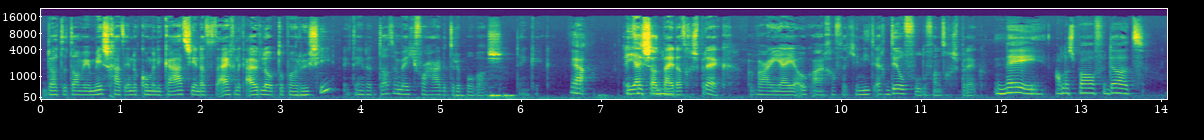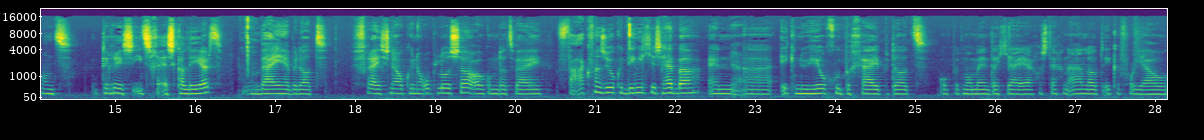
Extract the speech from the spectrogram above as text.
dat het dan weer misgaat in de communicatie en dat het eigenlijk uitloopt op een ruzie. Ik denk dat dat een beetje voor haar de druppel was, denk ik. Ja. En jij zat een- bij dat gesprek, waarin jij je ook aangaf dat je niet echt deel voelde van het gesprek. Nee, alles behalve dat. Want er is iets geëscaleerd. Wij hebben dat vrij snel kunnen oplossen. Ook omdat wij vaak van zulke dingetjes hebben. En Ja. eh, ik nu heel goed begrijp dat op het moment dat jij ergens tegenaan loopt, ik er voor jou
